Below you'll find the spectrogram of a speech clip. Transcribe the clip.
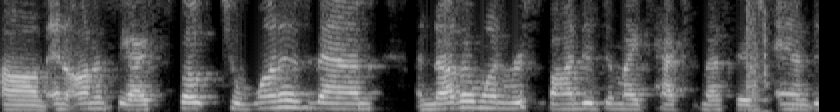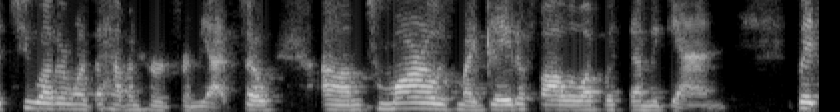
Um, and honestly, I spoke to one of them, another one responded to my text message, and the two other ones I haven't heard from yet. So um, tomorrow is my day to follow up with them again. But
